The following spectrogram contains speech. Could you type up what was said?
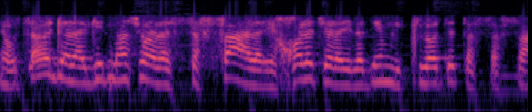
אני רוצה רגע להגיד משהו על השפה, על היכולת של הילדים לקלוט את השפה.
